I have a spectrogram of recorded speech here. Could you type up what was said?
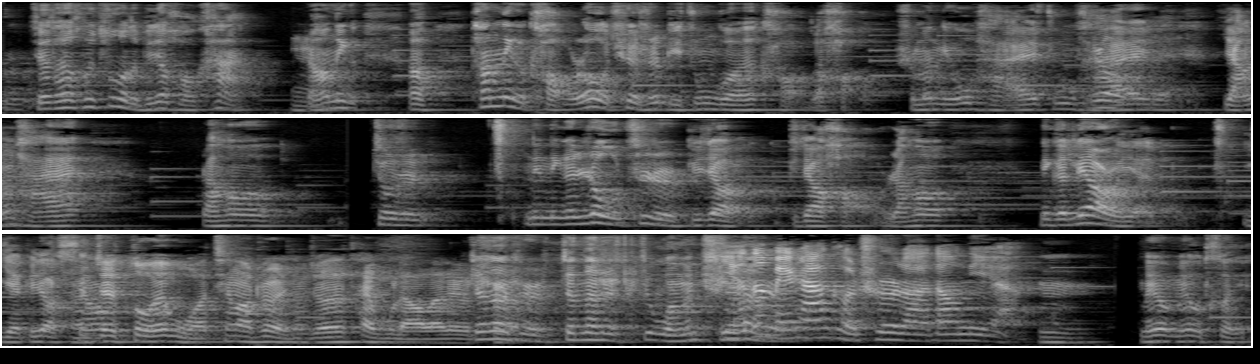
嗯，就他会做的比较好看。嗯然后那个啊，他们那个烤肉确实比中国烤的好，什么牛排、猪排、羊排，然后就是那那个肉质比较比较好，然后那个料儿也也比较香嗯。这作为我听到这儿已经觉得太无聊了，这个真的是真的是就我们吃别的没啥可吃的，当地。嗯，没有没有特点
